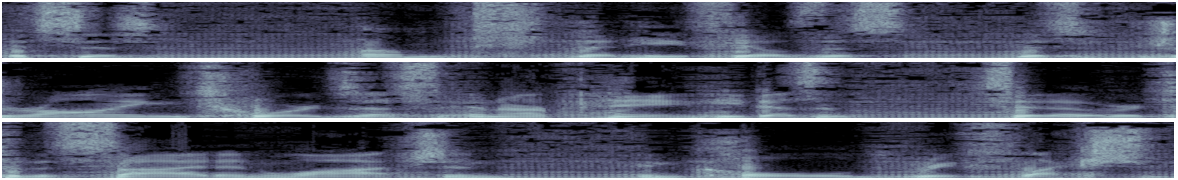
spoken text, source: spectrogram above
It's this umph that He feels, this, this drawing towards us in our pain. He doesn't sit over to the side and watch in, in cold reflection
